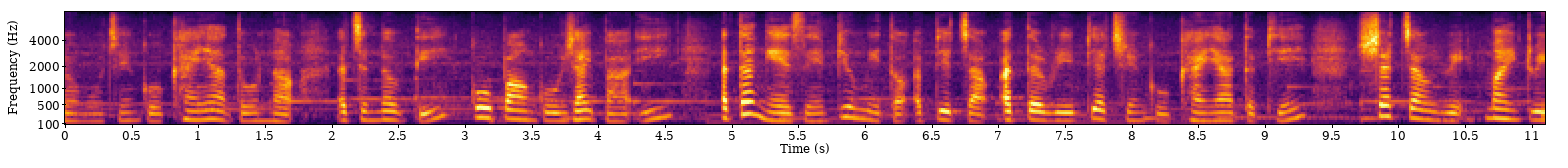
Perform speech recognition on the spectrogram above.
တော်မူခြင်းကိုခံရသောနောက်အကျွန်ုပ်သည် ကိုပေါင်ကိုရိုက်ပါ၏အသက်ငယ်စဉ်ပြုမိသောအပြစ်ကြောင့်အတရေပြက်ခြင်းကိုခံရသဖြင့်ရှက်ကြောက်၍မှိုင်တွေ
